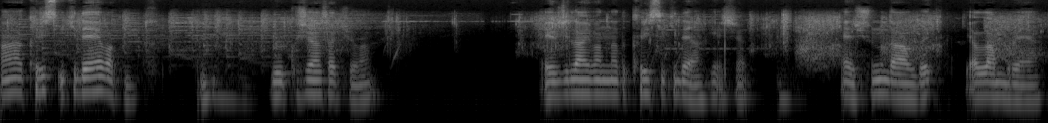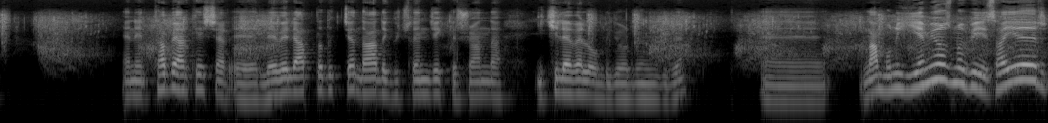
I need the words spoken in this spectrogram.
Aa Chris 2D'ye bakın. Gökkuşağı saçıyor lan. Evcil hayvanın adı Chris 2D arkadaşlar. Evet şunu da aldık. Gel lan buraya. Yani tabi arkadaşlar e, leveli atladıkça daha da güçlenecektir. Şu anda 2 level oldu gördüğünüz gibi. E, lan bunu yiyemiyoruz mu biz? Hayır.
